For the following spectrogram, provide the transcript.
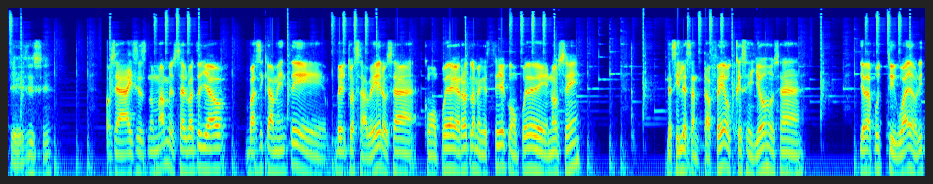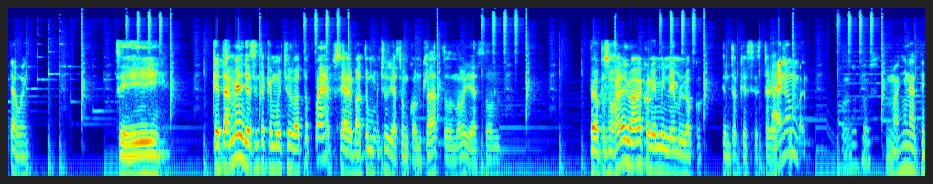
Sí, sí, sí. O sea, dices, no mames, o sea, el vato ya básicamente, ve tú a saber, o sea, como puede agarrar otra megaestrella, como puede, no sé, decirle Santa Fe o qué sé yo, o sea, ya da puto igual ahorita, güey. Sí. Que también yo siento que mucho el vato, pues, pues el vato muchos ya son contratos, ¿no? Ya son. Pero pues ojalá lo haga con Eminem, loco. Siento que se estaría. Ay, no, pues, pues, imagínate.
